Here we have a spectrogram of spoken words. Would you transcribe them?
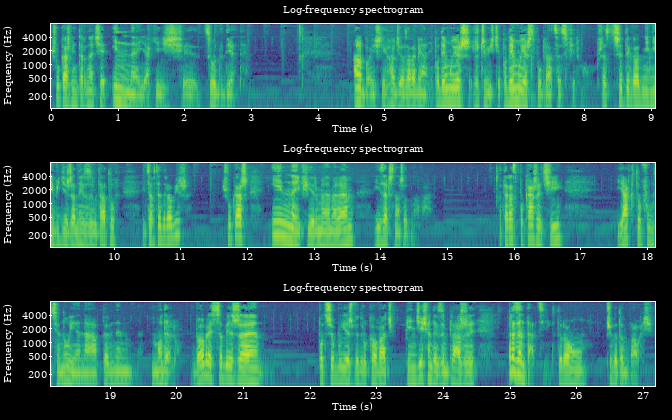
szukasz w internecie innej jakiejś e, cud diety. Albo jeśli chodzi o zarabianie, podejmujesz rzeczywiście, podejmujesz współpracę z firmą. Przez trzy tygodnie nie widzisz żadnych rezultatów i co wtedy robisz? Szukasz innej firmy MLM i zaczynasz od nowa. A teraz pokażę Ci, jak to funkcjonuje na pewnym modelu. Wyobraź sobie, że potrzebujesz wydrukować 50 egzemplarzy prezentacji, którą przygotowywałeś.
